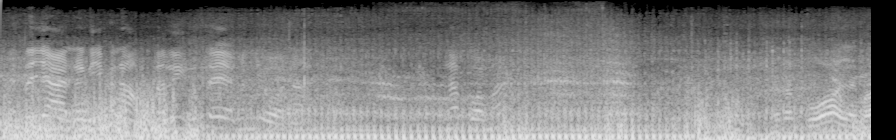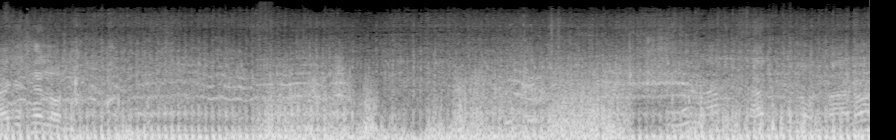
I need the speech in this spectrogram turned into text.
เป็นตะยานอันนี้พี่น้องตะลิงเต้มันอยู่นะน่ากลัวมาก ไม่ต้องกลัว อย่างน้อยก็แค่หล่นโอ้น้ำชัดถนนมาเนาะ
